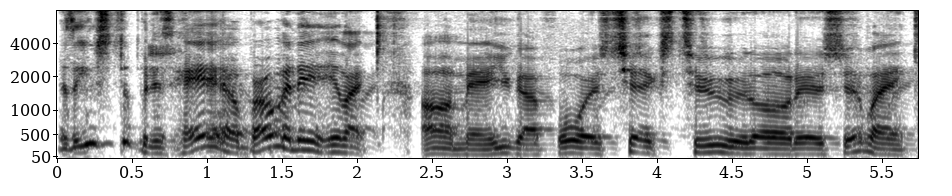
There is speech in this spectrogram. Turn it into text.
I said, you stupid as hell, bro. And then you're like, oh man, you got forged checks too and all that shit. Like,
